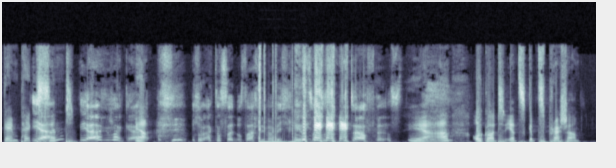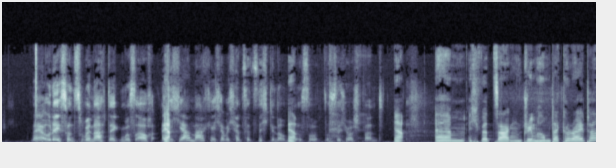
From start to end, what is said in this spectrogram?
Gamepacks Ja. sind? ja, voll gerne. Ja. Ich mag das, wenn du Sachen über mich redest, weil du so gut. Ja. Oh Gott, jetzt gibt's Pressure. Naja, oder ich sonst drüber nachdenken muss auch. Eigentlich ja, mag ich, aber ich hätte es jetzt nicht genommen Ja. oder so. Das finde ich immer spannend. Ähm, ich würde sagen Dream Home Decorator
